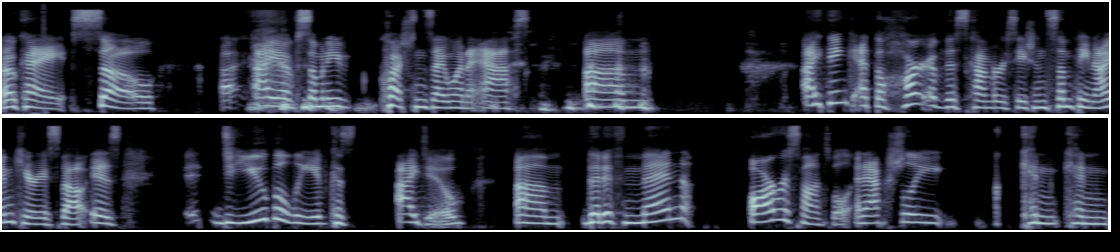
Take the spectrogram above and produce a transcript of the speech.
Okay, so I have so many questions I want to ask. Um, I think at the heart of this conversation, something I'm curious about is do you believe, because I do, um, that if men are responsible and actually can can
